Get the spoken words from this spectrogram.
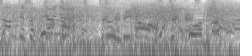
Some disappearing act! Or...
